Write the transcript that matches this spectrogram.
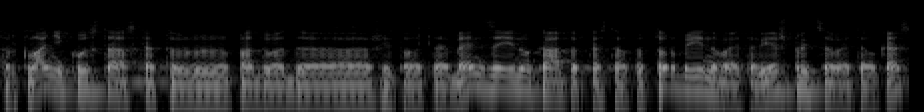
tur klaņi kustās, kā tur padod šo benzīnu, kā tur, kas tev tur turbīna, vai tev iešprice, vai tev kas.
